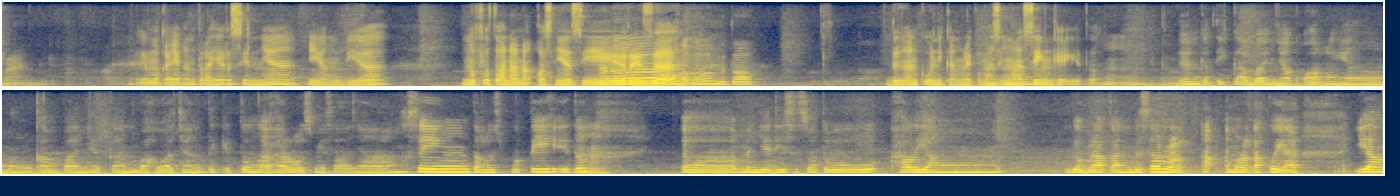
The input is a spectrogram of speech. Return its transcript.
kan. Dan makanya kan terakhir scene-nya yang dia ngefoto anak kosnya si Heeh, Reza heeh, betul dengan keunikan mereka masing-masing kayak gitu. Mm-mm, gitu. Dan ketika banyak orang yang mengkampanyekan bahwa cantik itu nggak harus misalnya langsing terus putih itu Mm. eh, menjadi sesuatu hal yang gebrakan besar menurut menurut aku ya yang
